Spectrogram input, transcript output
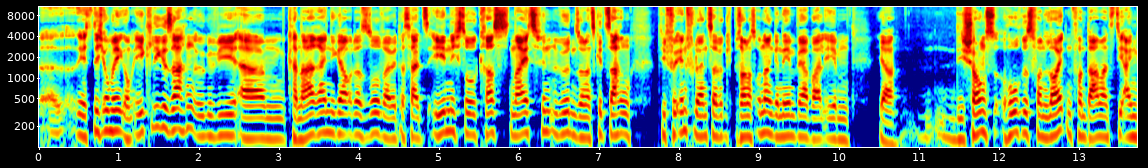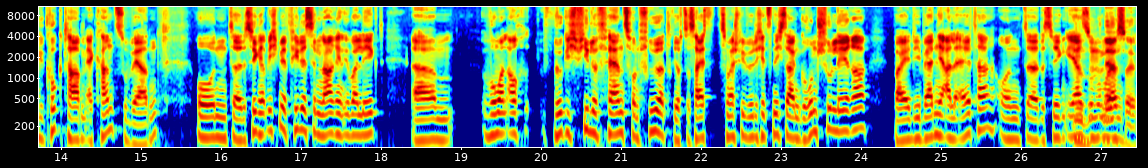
äh, jetzt nicht unbedingt um eklige Sachen, irgendwie ähm, Kanalreiniger oder so, weil wir das halt eh nicht so krass nice finden würden, sondern es gibt Sachen, die für Influencer wirklich besonders unangenehm wäre, weil eben ja, die Chance hoch ist von Leuten von damals, die einen geguckt haben, erkannt zu werden. Und äh, deswegen habe ich mir viele Szenarien überlegt, ähm, wo man auch wirklich viele Fans von früher trifft. Das heißt, zum Beispiel würde ich jetzt nicht sagen Grundschullehrer, weil die werden ja alle älter und äh, deswegen eher mhm, so, wo man ja,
